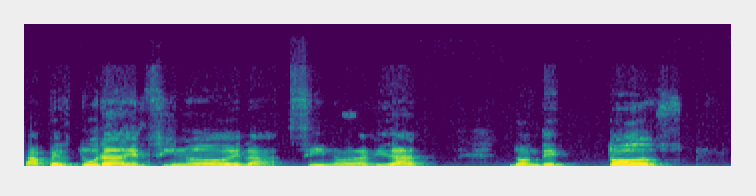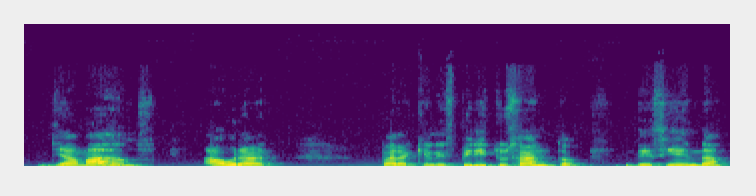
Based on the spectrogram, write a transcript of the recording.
apertura del sínodo de la sinodalidad, donde todos llamados a orar para que el Espíritu Santo descienda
